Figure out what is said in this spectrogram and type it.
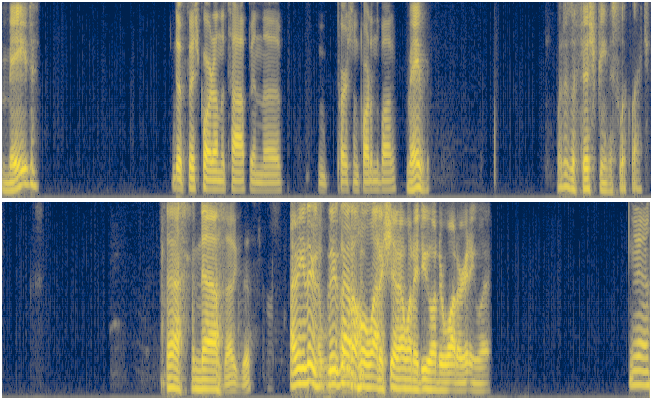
maid. the fish part on the top and the person part on the bottom. Maybe. What does a fish penis look like? Ah, no. Does that exist? I mean, there's there's not a whole lot of shit I want to do underwater anyway. Yeah.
